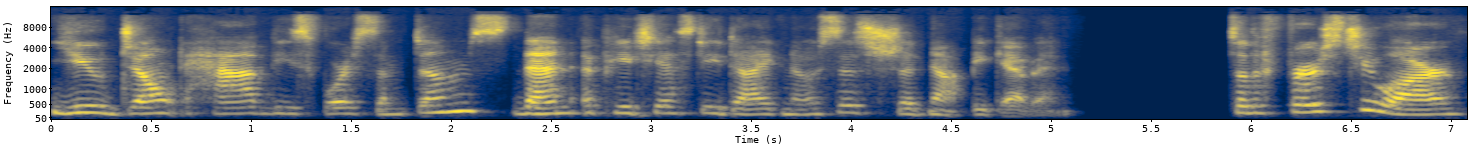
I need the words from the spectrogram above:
you don't have these four symptoms, then a PTSD diagnosis should not be given. So the first two are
